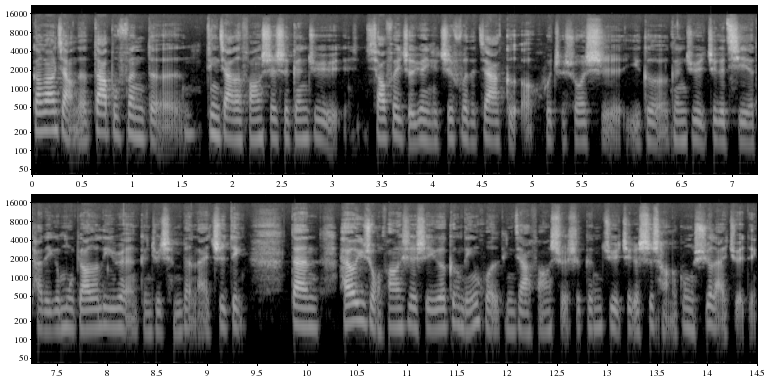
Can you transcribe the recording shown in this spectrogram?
刚刚讲的大部分的定价的方式是根据消费者愿意支付的价格，或者说是一个根据这个企业它的一个目标的利润，根据成本来制定。但还有一种方式是一个更灵活的定价方式，是根据这个市场的供需来决定。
